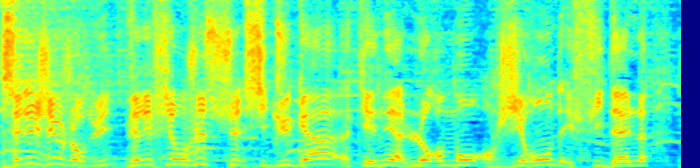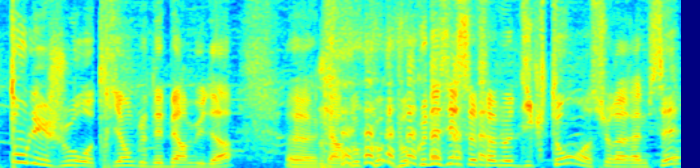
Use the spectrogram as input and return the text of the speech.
C'est- léger aujourd'hui. Vérifions juste si Dugas, qui est né à Lormont en Gironde, est fidèle tous les jours au triangle des Bermudas. Euh, car vous, co- vous connaissez ce fameux dicton euh, sur RMC.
